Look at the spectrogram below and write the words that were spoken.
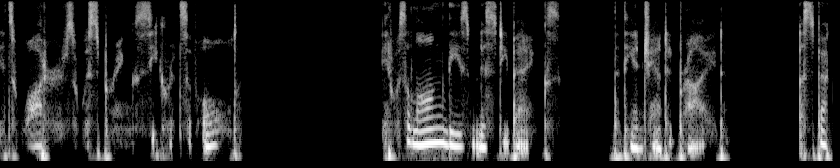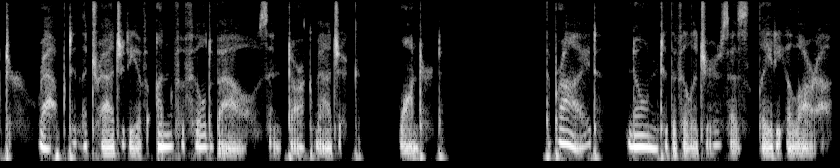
its waters whispering secrets of old. It was along these misty banks that the enchanted bride, a spectre wrapped in the tragedy of unfulfilled vows and dark magic, wandered. The bride, known to the villagers as Lady Alara,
